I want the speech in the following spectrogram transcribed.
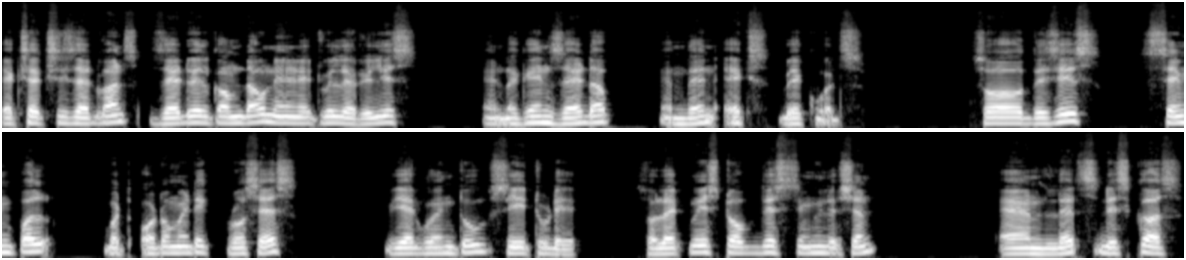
x-axis advance, Z will come down and it will release and again Z up and then X backwards. So this is simple but automatic process we are going to see today. So let me stop this simulation and let's discuss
